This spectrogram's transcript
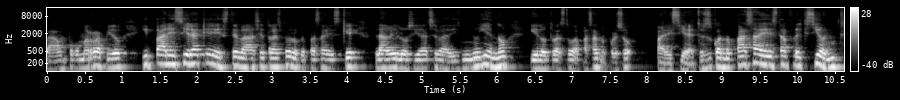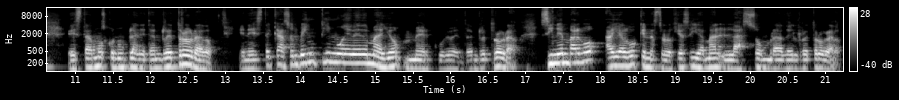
va un poco más rápido y pareciera que este va hacia atrás, pero lo que pasa es que la velocidad se va disminuyendo y el otro astro va pasando. Por eso Entonces, cuando pasa esta flexión, estamos con un planeta en retrógrado. En este caso, el 29 de mayo, Mercurio entra en retrógrado. Sin embargo, hay algo que en astrología se llama la sombra del retrógrado,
